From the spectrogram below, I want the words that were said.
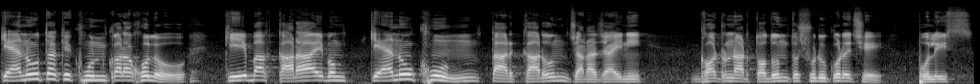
কেন তাকে খুন করা হলো? কে বা কারা এবং কেন খুন তার কারণ জানা যায়নি। ঘটনার তদন্ত শুরু করেছে পুলিশ।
